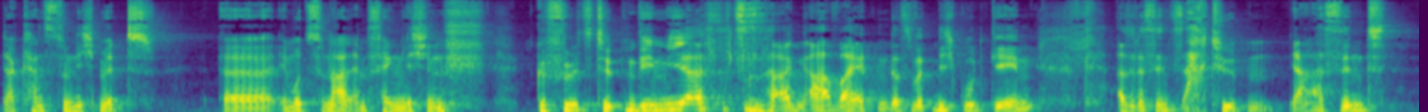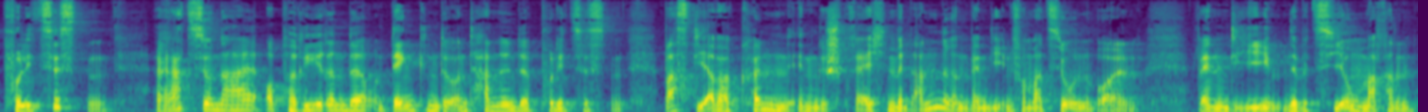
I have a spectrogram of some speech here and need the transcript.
Da kannst du nicht mit äh, emotional empfänglichen Gefühlstypen wie mir sozusagen arbeiten. Das wird nicht gut gehen. Also das sind Sachtypen. Ja, das sind Polizisten rational operierende und denkende und handelnde Polizisten. Was die aber können in Gesprächen mit anderen, wenn die Informationen wollen, wenn die eine Beziehung machen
